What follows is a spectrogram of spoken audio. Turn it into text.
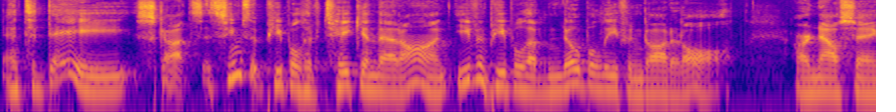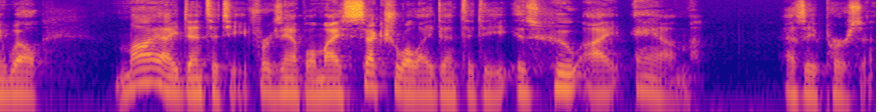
And today, Scott, it seems that people have taken that on. Even people who have no belief in God at all are now saying, well, my identity, for example, my sexual identity is who I am as a person.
